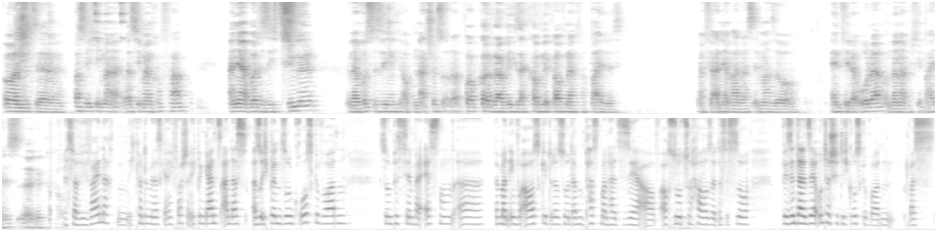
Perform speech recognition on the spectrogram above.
Und äh, was ich immer, was ich immer im Kopf habe, Anja wollte sich zügeln und dann wusste sie nicht, ob Nachos oder Popcorn. Und dann habe ich gesagt, komm, wir kaufen einfach beides. Weil für Anja war das immer so entweder oder und dann habe ich ihr beides äh, gekauft. Das war wie Weihnachten. Ich konnte mir das gar nicht vorstellen. Ich bin ganz anders. Also ich bin so groß geworden, so ein bisschen bei Essen, äh, wenn man irgendwo ausgeht oder so, dann passt man halt sehr auf. Auch so zu Hause. Das ist so, wir sind da sehr unterschiedlich groß geworden, was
